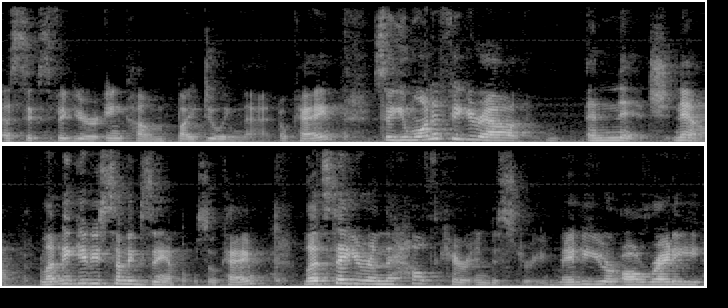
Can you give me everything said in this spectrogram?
a six figure income by doing that okay? So you want to figure out a niche. Now let me give you some examples okay? Let's say you're in the healthcare industry. Maybe you're already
